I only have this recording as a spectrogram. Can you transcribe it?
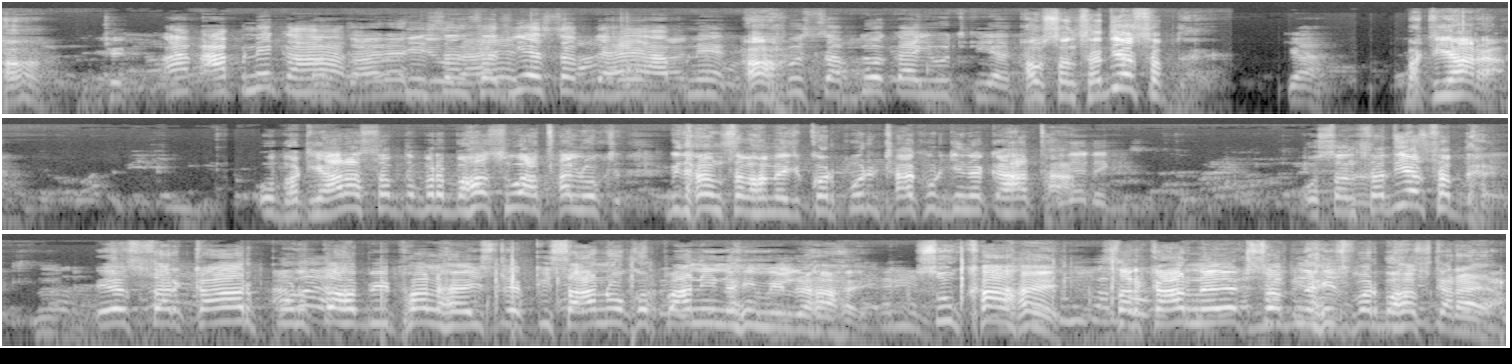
हाँ। आप आपने कहा कि संसदीय शब्द है आपने हाँ। कुछ शब्दों का यूज़ किया था। संसदीय शब्द है। क्या? भटियारा वो भटियारा शब्द पर बहस हुआ था लोक विधानसभा में कर्पूरी ठाकुर जी ने कहा था। वो संसदीय शब्द है। ये सरकार पूर्णतः विफल है इसलिए किसानों को पानी नहीं मिल रहा है। सूखा है। सरकार ने एक शब्द नहीं इस पर बहस कराया।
